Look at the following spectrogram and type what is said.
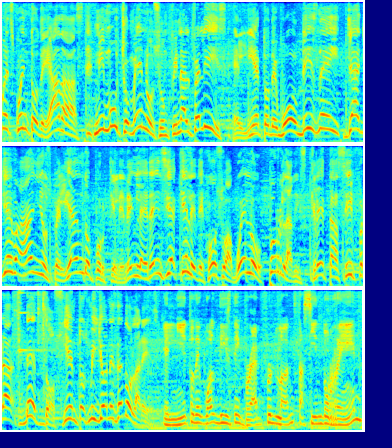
No es cuento de hadas, ni mucho menos un final feliz. El nieto de Walt Disney ya lleva años peleando porque le den la herencia que le dejó su abuelo por la discreta cifra de 200 millones de dólares. El nieto de Walt Disney, Bradford Lund, está siendo rehén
